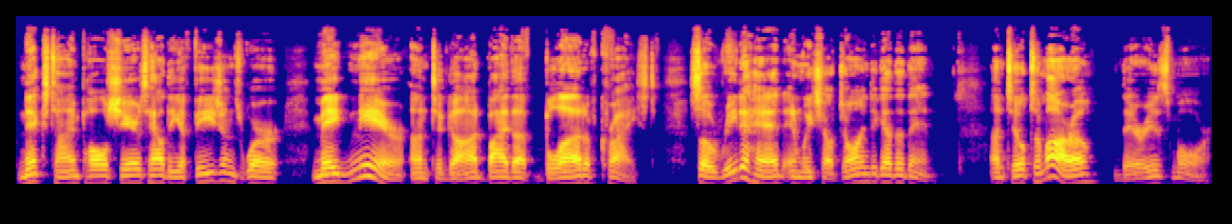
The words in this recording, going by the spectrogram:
Next time, Paul shares how the Ephesians were made near unto God by the blood of Christ. So read ahead, and we shall join together then. Until tomorrow, there is more.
